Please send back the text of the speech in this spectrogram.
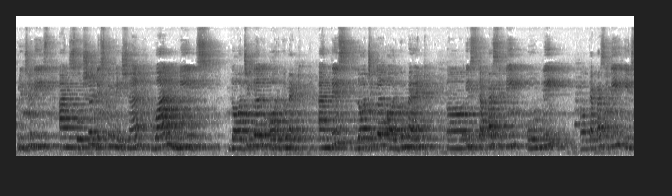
prejudice and social discrimination, one needs logical argument. And this logical argument uh, is capacity only, uh, capacity is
